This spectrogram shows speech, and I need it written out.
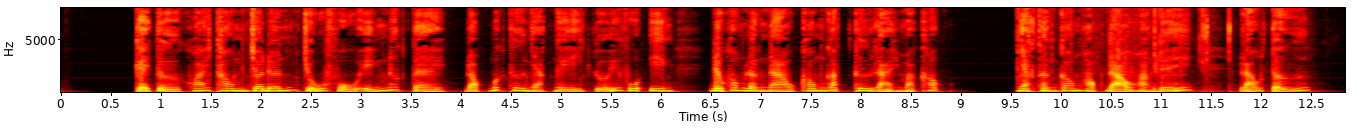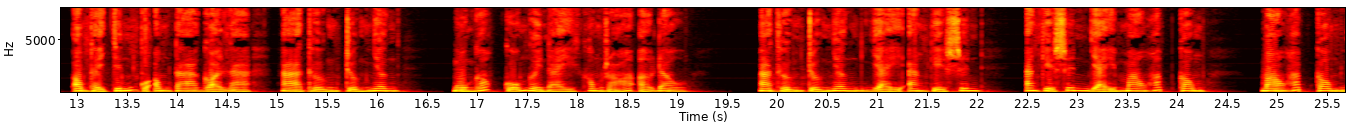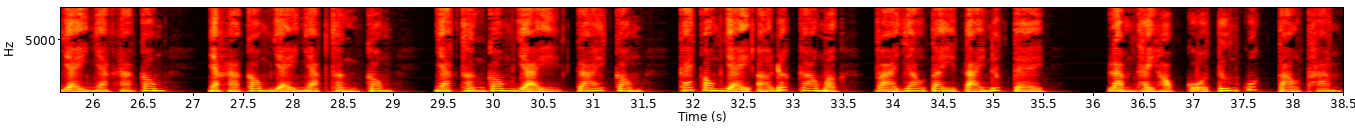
kể từ khoái thông cho đến chủ phụ yển nước Tề, đọc bức thư nhạc nghị gửi vua Yên, đều không lần nào không gấp thư lại mà khóc. Nhạc thần công học đạo hoàng đế, lão tử, ông thầy chính của ông ta gọi là Hà Thượng Trượng Nhân, nguồn gốc của người này không rõ ở đâu. Hà Thượng Trượng Nhân dạy An Kỳ Sinh, An Kỳ Sinh dạy Mao Hấp Công, Mao Hấp Công dạy Nhạc Hà Công, Nhạc Hà Công dạy Nhạc Thần Công, Nhạc Thần Công dạy Cái Công, Cái Công dạy ở đất Cao Mật và Giao Tây tại nước Tề, làm thầy học của tướng quốc Tào Tham.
